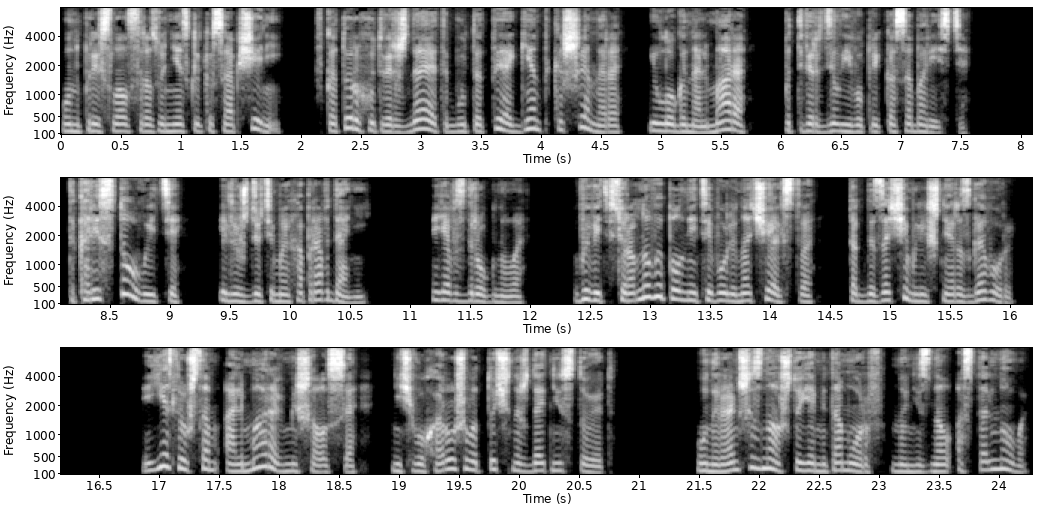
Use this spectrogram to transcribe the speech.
Он прислал сразу несколько сообщений, в которых утверждает, будто ты агент Кашенера, и Логан Альмара подтвердил его приказ об аресте. «Так арестовывайте или ждете моих оправданий?» Я вздрогнула. Вы ведь все равно выполните волю начальства, тогда зачем лишние разговоры? И если уж сам Альмара вмешался, ничего хорошего точно ждать не стоит. Он и раньше знал, что я метаморф, но не знал остального.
